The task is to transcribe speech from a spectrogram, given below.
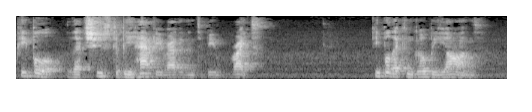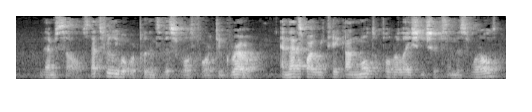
people that choose to be happy rather than to be right, people that can go beyond themselves. That's really what we're put into this world for, to grow. And that's why we take on multiple relationships in this world.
